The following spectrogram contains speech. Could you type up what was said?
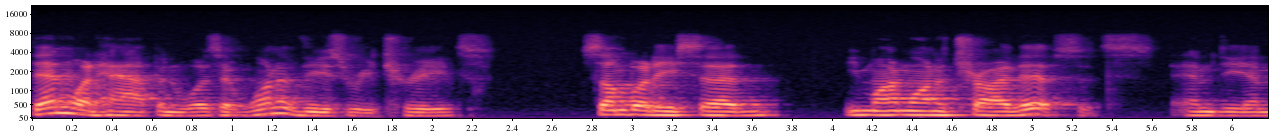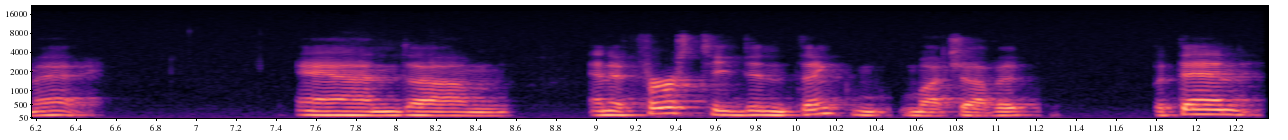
then what happened was at one of these retreats, somebody said, "You might want to try this. It's MDMA." And um, and at first he didn't think much of it, but then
